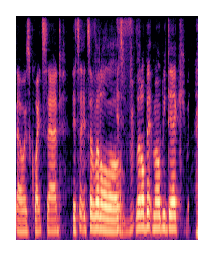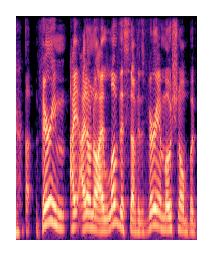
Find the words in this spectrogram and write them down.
that was quite sad. It's it's a little It's v- little bit Moby Dick. Uh, very, I I don't know. I love this stuff. It's very emotional, but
